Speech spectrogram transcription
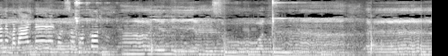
ណាស់ណាម្ដាយណាកូនសូមអរគុណហើយនាងសួរថាអឺ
